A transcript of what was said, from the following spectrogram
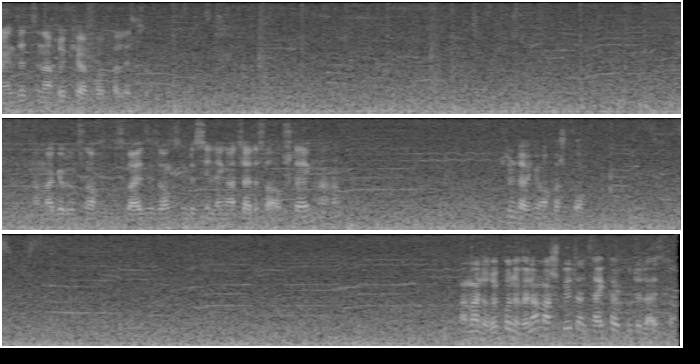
Einsätze nach Rückkehr vor Verletzung. Mal gibt uns noch zwei Saisons ein bisschen länger Zeit, dass wir aufsteigen. Aha. Stimmt, habe ich mir auch versprochen. Wenn man eine Rückrunde, wenn er mal spielt, dann zeigt er gute Leistung.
